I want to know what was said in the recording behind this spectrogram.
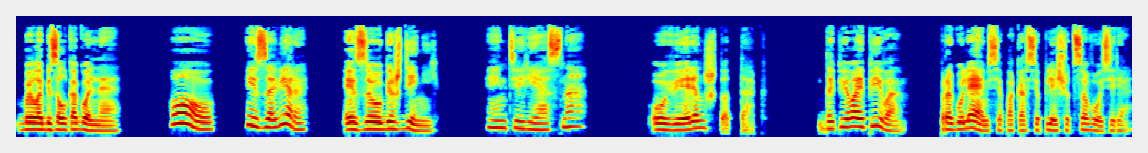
Было безалкогольное. Оу, из-за веры? Из-за убеждений. Интересно. Уверен, что так. Допивай пиво. Прогуляемся, пока все плещутся в озере.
